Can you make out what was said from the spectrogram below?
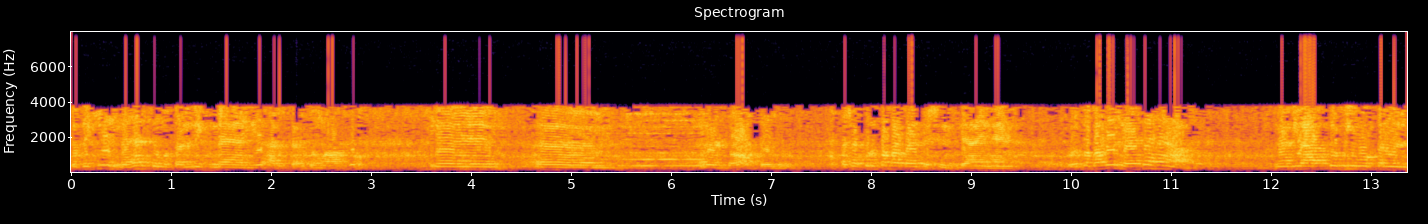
تو دیکھیے نہر سے متعلق میں یہ عرض کر دوں آپ کو کہ ڈاٹ اچھا کرتا بابا تشریف سے آئے ہیں۔ کرتا بابا کیسے ہیں آپ، میں بھی آپ کو بھی وہ کل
